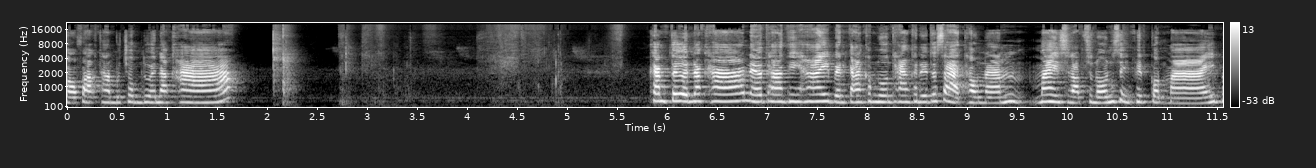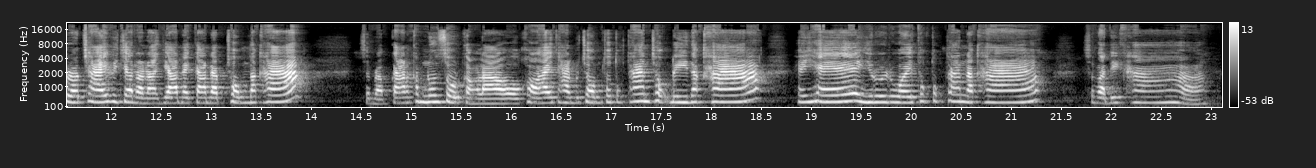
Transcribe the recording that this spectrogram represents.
ขอฝากท่านผู้ชมด้วยนะคะคำเตือนนะคะ แนวทางที่ให้เป็นการคำนวณทางคณิตศาสตร์เท่านั้น ไม่สนับสนุนสิ่งผิดกฎหมายโปรดใช้วิจารณญาณในการรับชมนะคะสำหรับการคำนวณสูตรของเรา ขอให้ท่านผู้ชมทุกท่านโชคดีนะคะ เฮ้ยๆรวยๆทุกๆท่านนะคะ สวัสดีค่ะ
